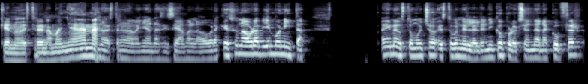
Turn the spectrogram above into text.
Que no estrena mañana. No estrena mañana, así se llama la obra, que es una obra bien bonita. A mí me gustó mucho, estuvo en el helénico, producción de Anna Kupfer,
